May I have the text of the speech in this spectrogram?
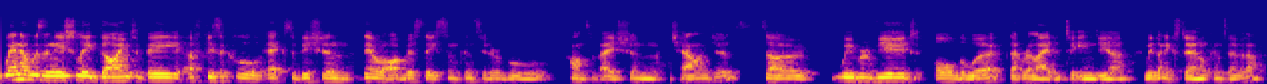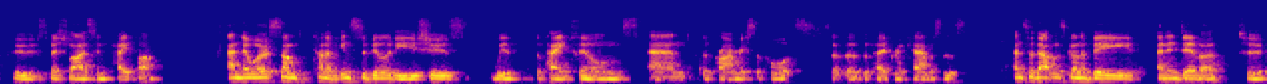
when it was initially going to be a physical exhibition, there were obviously some considerable conservation challenges. So we reviewed all the work that related to India with an external conservator who specialised in paper. And there were some kind of instability issues with the paint films and the primary supports, so the, the paper and canvases. And so that was going to be an endeavour to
